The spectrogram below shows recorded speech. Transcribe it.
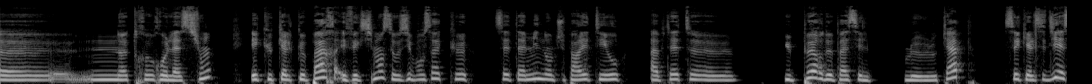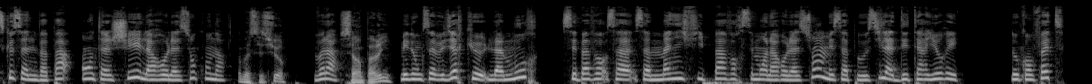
euh, notre relation et que quelque part effectivement c'est aussi pour ça que cet ami dont tu parlais Théo a peut-être euh, eu peur de passer le, le- le cap c'est qu'elle s'est dit est-ce que ça ne va pas entacher la relation qu'on a? Ah bah c'est sûr, voilà c'est un pari. mais donc ça veut dire que l'amour, c'est pas for- ça, ça magnifie pas forcément la relation, mais ça peut aussi la détériorer. Donc en fait,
